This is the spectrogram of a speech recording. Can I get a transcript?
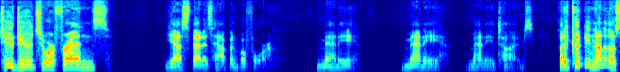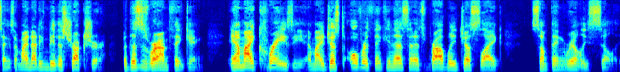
two dudes who are friends, yes, that has happened before. Many, many, many times. But it could be none of those things. It might not even be the structure. But this is where I'm thinking Am I crazy? Am I just overthinking this? And it's probably just like something really silly.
